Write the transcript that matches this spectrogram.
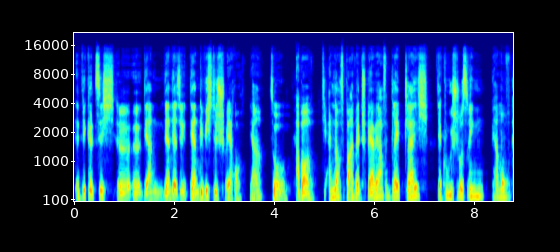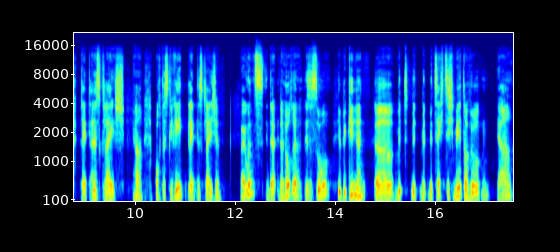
entwickelt sich, äh, äh deren, werden der, deren Gewichte schwerer. Ja, so. Aber die Anlaufbahn beim Speerwerfen bleibt gleich. Der Kugelstoßring bleibt alles gleich. Ja, auch das Gerät bleibt das gleiche. Bei uns in der, in der Hürde ist es so, wir beginnen äh, mit, mit, mit, mit 60 Meter Hürden, ja,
